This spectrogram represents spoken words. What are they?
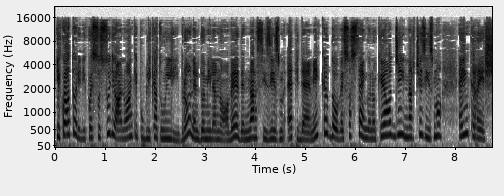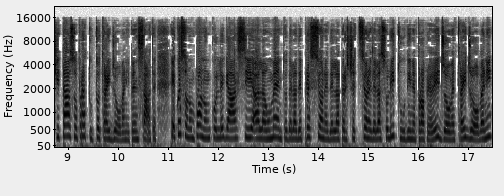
I coautori di questo studio hanno anche pubblicato un libro nel 2009, The Narcissism Epidemic, dove sostengono che oggi il narcisismo è in crescita soprattutto tra i giovani, pensate, e questo non può non collegarsi all'aumento della depressione e della percezione della solitudine propria dei giovani, tra i giovani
